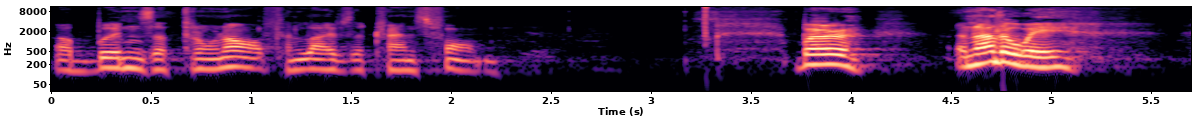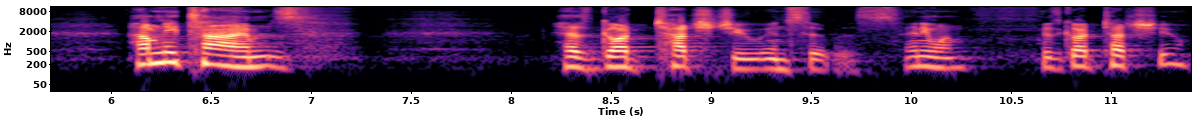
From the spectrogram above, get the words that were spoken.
our burdens are thrown off, and lives are transformed. But another way, how many times has God touched you in service? Anyone? Has God touched you?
